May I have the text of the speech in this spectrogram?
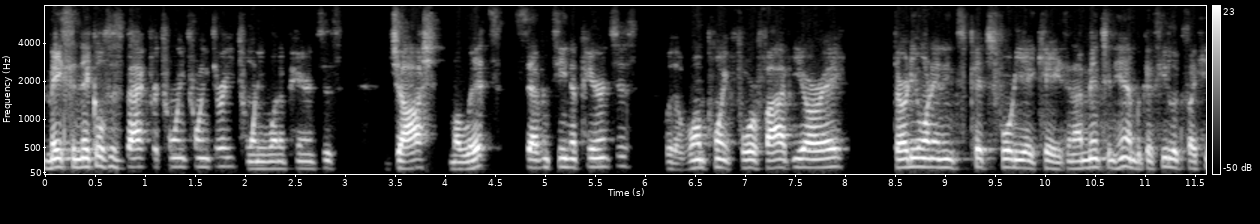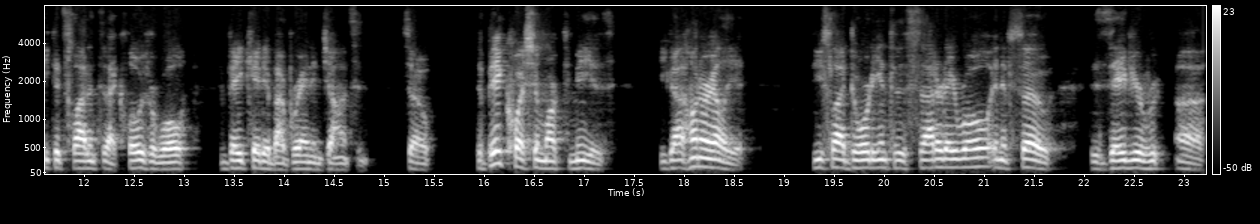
Mason Nichols is back for 2023, 21 appearances. Josh Mallitz, 17 appearances with a 1.45 ERA, 31 innings pitched, 48 Ks. And I mentioned him because he looks like he could slide into that closer role vacated by Brandon Johnson. So the big question mark to me is you got Hunter Elliott. Do you slide Dougherty into the Saturday role? And if so, does Xavier uh,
